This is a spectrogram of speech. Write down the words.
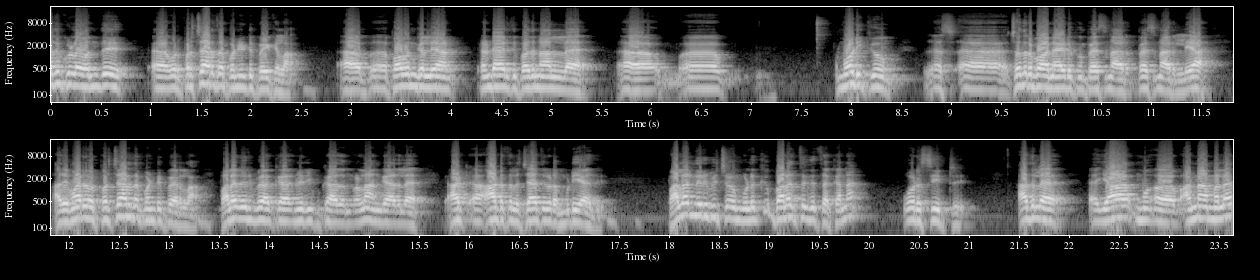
அதுக்குள்ள வந்து ஒரு பிரச்சாரத்தை பண்ணிட்டு போய்க்கலாம். பவன் கல்யாண் ரெண்டாயிரத்தி பதினாலில் மோடிக்கும் சந்திரபாபு நாயுடுக்கும் பேசினார் பேசினார் இல்லையா? அதே மாதிரி ஒரு பிரச்சாரத்தை பண்ணிட்டு போயிடலாம் பல நிரூபிக்க நிரூபிக்காதவங்களாம் அங்கே அதில் ஆட் ஆட்டத்தில் சேர்த்துக்கிட முடியாது. பல நிரூபித்தவங்களுக்கு பலத்துக்கு தக்கன ஒரு சீட்டு. அதில் யா அண்ணாமலை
